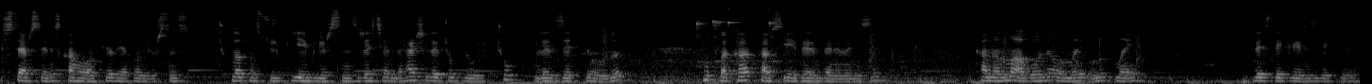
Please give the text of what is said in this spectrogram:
İsterseniz kahvaltıya da yapabilirsiniz. Çikolata sürüp yiyebilirsiniz. Reçeller her şeyler çok güzel. Çok lezzetli oldu. Mutlaka tavsiye ederim denemenizi. Kanalıma abone olmayı unutmayın. Desteklerinizi bekliyorum.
